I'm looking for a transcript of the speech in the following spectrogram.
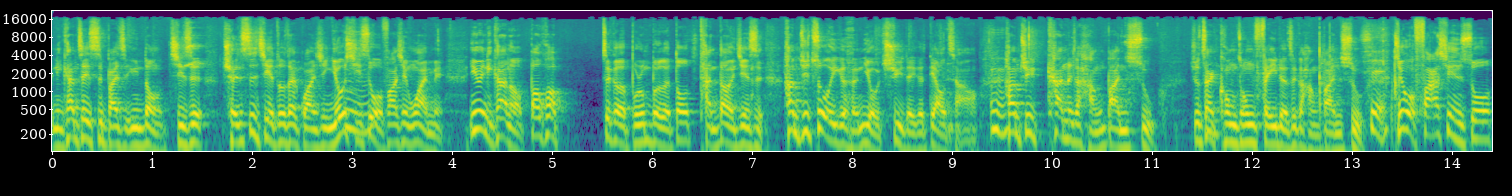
你看这次白纸运动，其实全世界都在关心，尤其是我发现外媒，因为你看哦，包括这个 Bloomberg 都谈到一件事，他们去做一个很有趣的一个调查哦，他们去看那个航班数，就在空中飞的这个航班数，是，结果发现说，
